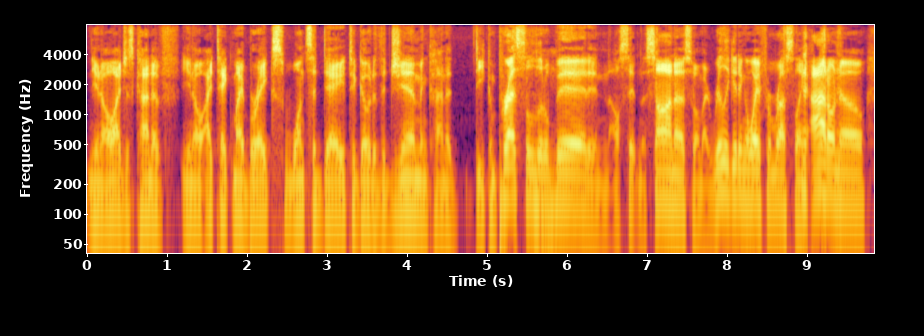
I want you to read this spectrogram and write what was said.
you know, I just kind of you know I take my breaks once a day to go to the gym and kind of decompress a little bit, and I'll sit in the sauna. So am I really getting away from wrestling? I don't know.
